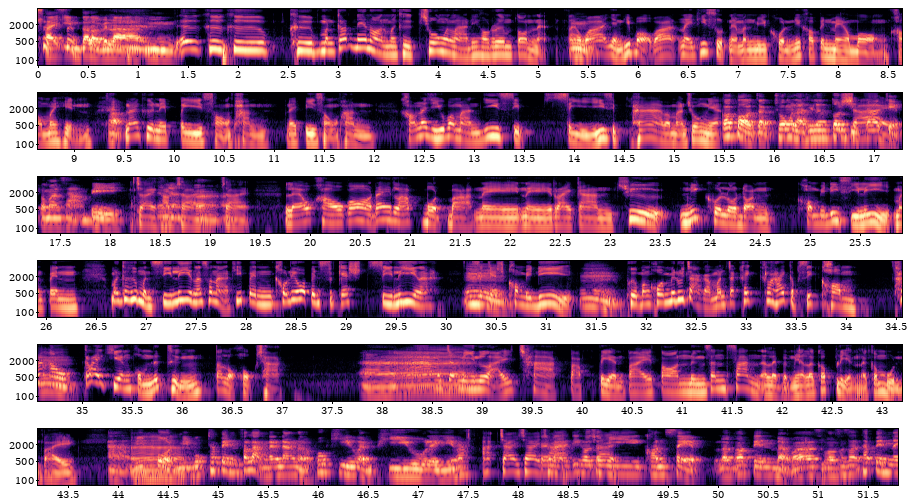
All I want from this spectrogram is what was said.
tie-in ตลอดเวลาอืมเออคือคือคือมันก็แน่นอนมันคือช่วงเวลาที่เขาเริ่มต้นน่ะ แต่อืมว่าอย่างที่บอกว่าในที่สุดเนี่ยมันมีคนที่เขาเป็นแมวมองเข้ามาเห็นครับนั่นคือในปี 2000 ในปี 2000เขาน่าจะอายุประมาณ 24 25 ประมาณช่วงเนี้ยก็ต่อจากช่วงเวลาที่เริ่มต้นปีใช่97 ประมาณ 3 ปี ใช่ครับใช่ใช่ไหมอ่าใช่ แล้วเขาก็ได้รับบทบาทในในรายการชื่อ n i c o l o d o n Comedy Series มันเป็นมันก็คือเหมือนซีรีส์ลักษณะที่เป็นเขาเรียกว่าเป็นสเก t ซีรีส์นะสเก t คอมเมดี้อืมเผื่อบางคนไม่รู้จักอะมันจะคล้ายๆกับซิทคอมถ้าอืมเอาใกล้เคียงผมนึกถึงตลกหกฉากอ่าอ่า มันจะมีหลายฉากปรับเปลี่ยนไปตอนหนึ่งสั้น ๆ อะไรแบบเนี้ยแล้วก็เปลี่ยนแล้วก็หมุนไปอ่ามีบทมีมุกถ้าเป็นฝรั่งดังๆหน่อยพวก Key and Peele อะไรอย่างงี้ป่ะอะใช่ใช่ใช่ไหมใช่ที่เขาจะใช่มีคอนเซปต์แล้วก็เป็นแบบว่าสโลสั้นๆถ้าเป็นใน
